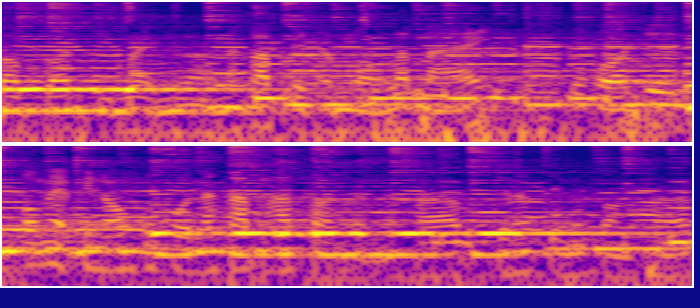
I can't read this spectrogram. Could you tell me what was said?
รอบตอนปีใหม่เมืองนะครับ เป็นทำนองรับไม้ขอเชิญพ่อแม่พี่น้องทุกคนนะครับมาฟังนะครับเชิญรับชมฟังครับ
